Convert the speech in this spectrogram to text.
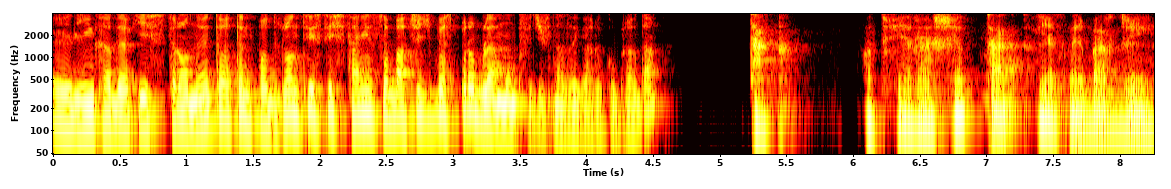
yy, linka do jakiejś strony, to ten podgląd jesteś w stanie zobaczyć bez problemu przecież na zegarku, prawda? Tak. Otwiera się, tak, jak najbardziej.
